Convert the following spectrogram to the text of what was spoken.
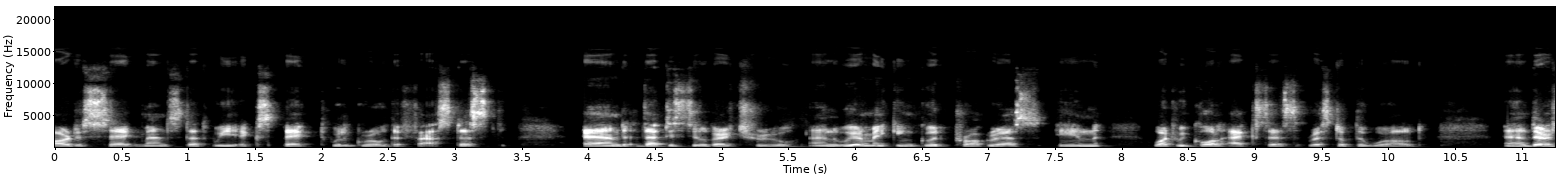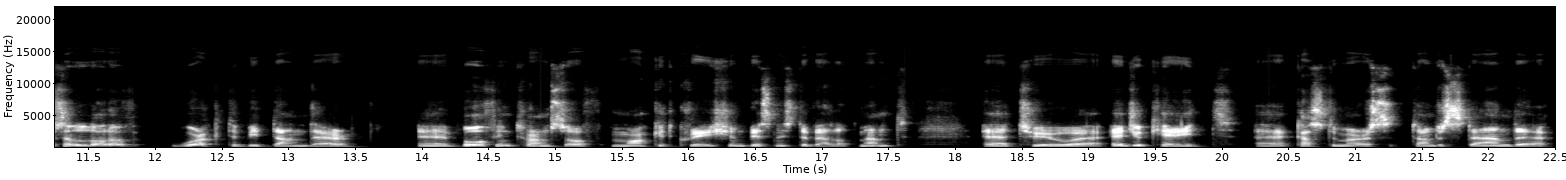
are the segments that we expect will grow the fastest, and that is still very true. And we are making good progress in what we call access rest of the world. And there's a lot of work to be done there, uh, both in terms of market creation, business development, uh, to uh, educate customers to understand the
